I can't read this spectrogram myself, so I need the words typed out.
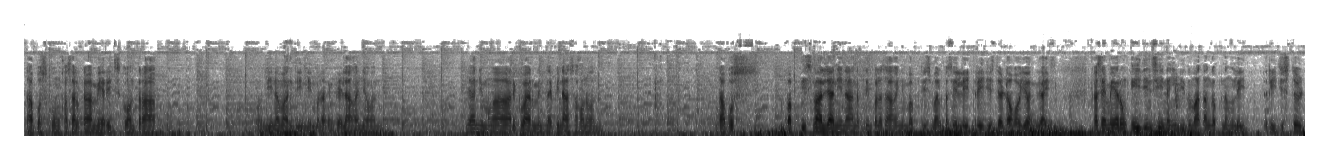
Tapos kung kasal ka, marriage contract. Kung hindi naman, hindi, hindi mo na rin kailangan yon. Yan, yung mga requirement na pinasa ko noon. Tapos, baptismal yan hinahanap din pala sa akin yung baptismal kasi late registered ako yon guys kasi merong agency na hindi tumatanggap ng late registered.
